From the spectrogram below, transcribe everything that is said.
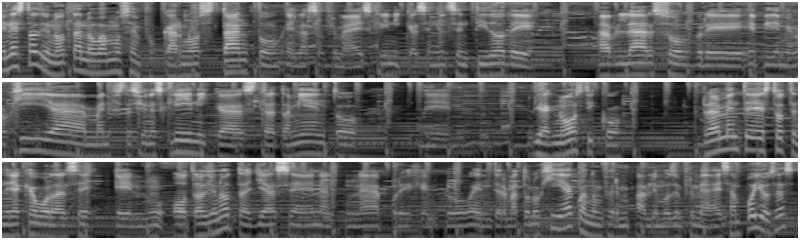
En esta audionota no vamos a enfocarnos tanto en las enfermedades clínicas en el sentido de hablar sobre epidemiología, manifestaciones clínicas, tratamiento, eh, diagnóstico. Realmente esto tendría que abordarse en otra audionota, ya sea en alguna, por ejemplo, en dermatología, cuando hablemos de enfermedades ampollosas,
